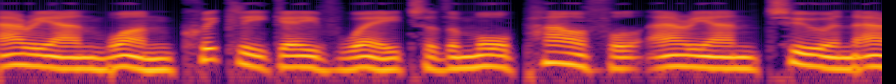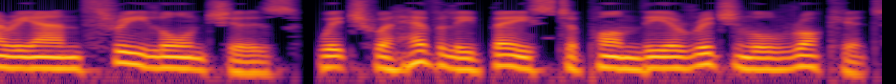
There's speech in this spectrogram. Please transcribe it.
Ariane 1 quickly gave way to the more powerful Ariane 2 and Ariane 3 launches, which were heavily based upon the original rocket.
